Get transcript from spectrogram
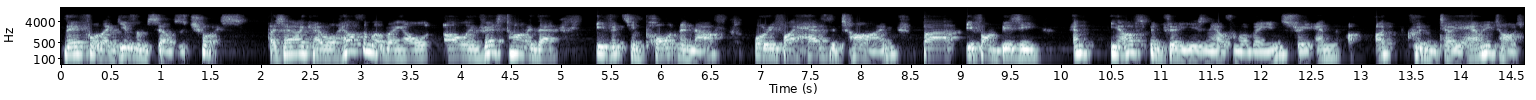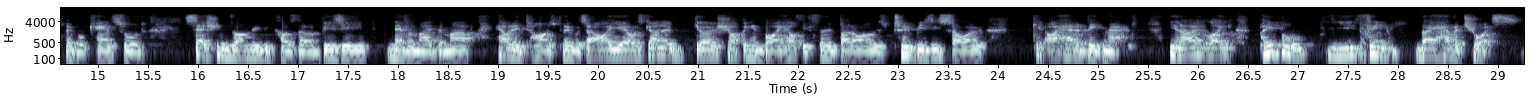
Therefore, they give themselves a choice. They say, okay, well, health and well-being, I'll, I'll invest time in that if it's important enough or if I have the time. But if I'm busy, and you know, I've spent 30 years in the health and well-being industry, and I couldn't tell you how many times people cancelled sessions on me because they were busy, never made them up. How many times people say, "Oh yeah, I was going to go shopping and buy healthy food, but I was too busy, so I." I had a Big Mac. You know, like people you think they have a choice.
